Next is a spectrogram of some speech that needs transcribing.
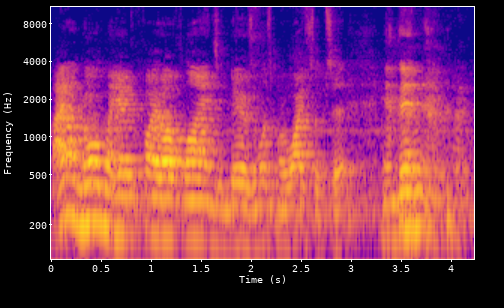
I don't normally have to fight off lions and bears unless my wife's upset. And then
